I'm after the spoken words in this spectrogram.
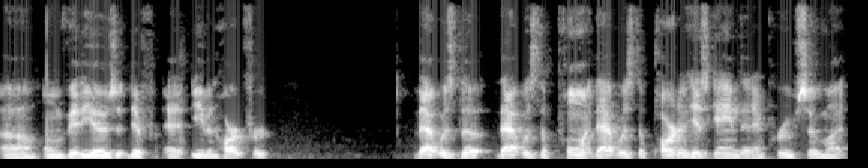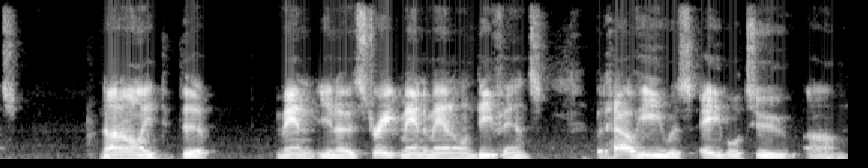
um, on videos at different, at even Hartford, that was the that was the point. That was the part of his game that improved so much. Not only the man, you know, straight man to man on defense, but how he was able to um,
